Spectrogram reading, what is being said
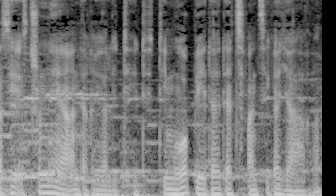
Das hier ist schon näher an der Realität, die Moorbäder der 20er Jahre.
